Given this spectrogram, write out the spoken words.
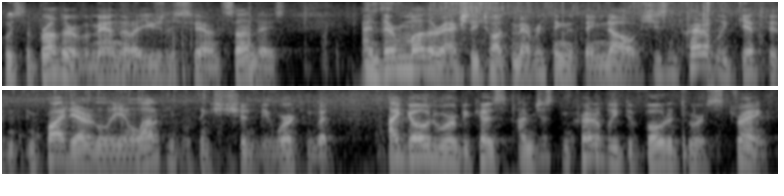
who's the brother of a man that I usually see on Sundays. And their mother actually taught them everything that they know. She's incredibly gifted and quite elderly, and a lot of people think she shouldn't be working, but I go to her because I'm just incredibly devoted to her strength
